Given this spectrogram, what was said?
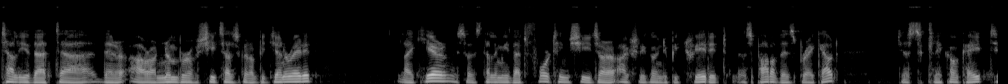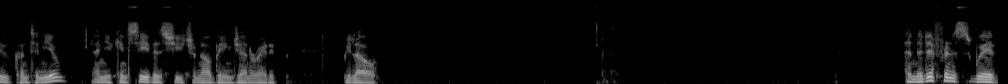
tell you that uh, there are a number of sheets that's going to be generated like here. So it's telling me that 14 sheets are actually going to be created as part of this breakout. Just click OK to continue and you can see the sheets are now being generated below. And the difference with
